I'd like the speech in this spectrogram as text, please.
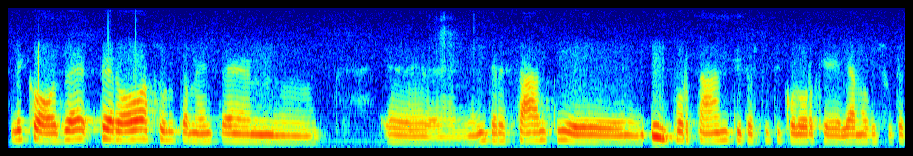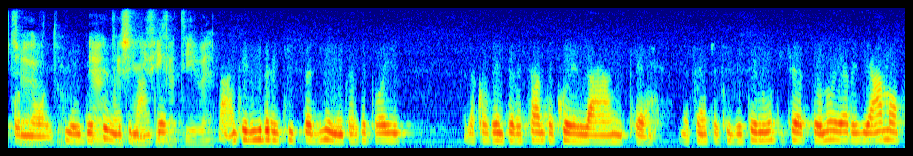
le cose, però assolutamente mh, mm, eh, interessanti e importanti per tutti coloro che le hanno vissute con certo, noi, sia i detenuti ma anche, ma anche i liberi cittadini, perché poi la cosa interessante è quella anche, nel senso che i detenuti, certo noi arriviamo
